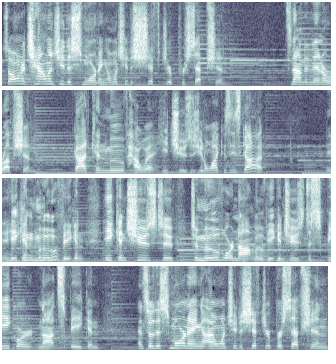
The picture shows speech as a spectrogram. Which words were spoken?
so I want to challenge you this morning. I want you to shift your perception. It's not an interruption. God can move how He chooses. You know why? Because He's God. He can move. He can, he can choose to, to move or not move. He can choose to speak or not speak. And, and so this morning, I want you to shift your perception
